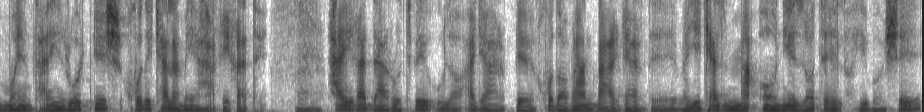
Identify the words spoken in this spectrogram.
مهمترین رکنش خود کلمه حقیقته. بله. حقیقت در رتبه اولا اگر به خداوند برگرده و یکی از معانی ذات الهی باشه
